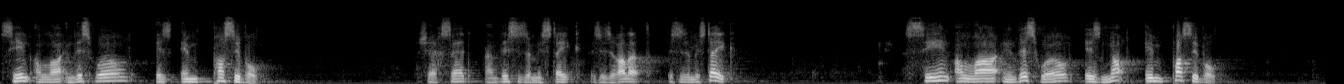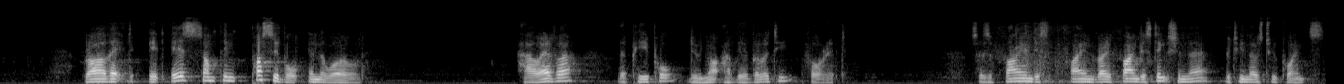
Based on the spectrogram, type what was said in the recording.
Seeing Allah in this world is impossible. The Sheikh said, and this is a mistake. This is ghalat. This is a mistake. Seeing Allah in this world is not impossible. Rather, it, it is something possible in the world. However, the people do not have the ability for it. So there's a fine, fine, very fine distinction there between those two points.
